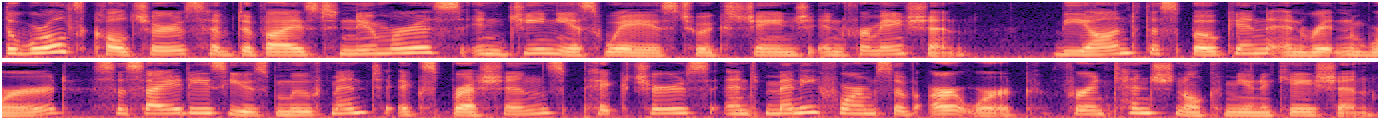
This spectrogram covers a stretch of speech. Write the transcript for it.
The world's cultures have devised numerous ingenious ways to exchange information. Beyond the spoken and written word, societies use movement, expressions, pictures, and many forms of artwork for intentional communication.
